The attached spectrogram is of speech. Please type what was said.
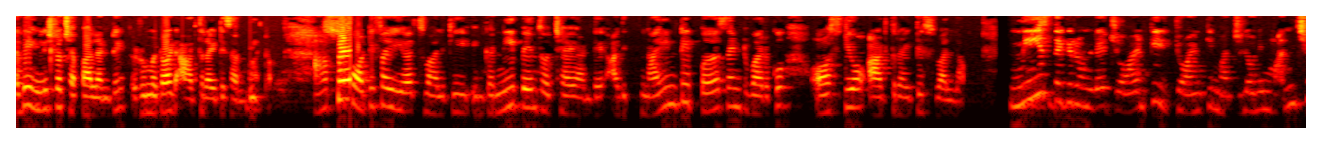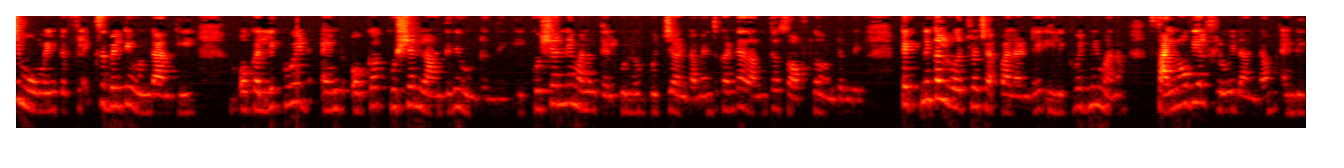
అదే ఇంగ్లీష్లో చెప్పాలంటే రుమటాయిడ్ ఆర్థరైటిస్ అనమాట ఆఫ్టర్ ఫార్టీ ఫైవ్ ఇయర్స్ వాళ్ళకి ఇంకా నీ పెయిన్స్ వచ్చాయంటే అది నైన్టీ పర్సెంట్ వరకు ఆస్టియో ఆర్థరైటిస్ వల్ల. నీస్ దగ్గర ఉండే జాయింట్కి జాయింట్కి మధ్యలోని మంచి మూమెంట్ ఫ్లెక్సిబిలిటీ ఉండడానికి ఒక లిక్విడ్ అండ్ ఒక కుషన్ లాంటిది ఉంటుంది. ఈ కుషన్ని మనం తెలుగులో గుజ్జు అంటాం. ఎందుకంటే అది అంత సాఫ్ట్గా ఉంటుంది. టెక్నికల్ వర్డ్స్లో చెప్పాలంటే ఈ లిక్విడ్ని మనం సైనోవియల్ ఫ్లూయిడ్ అంటాం అండ్ ఈ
